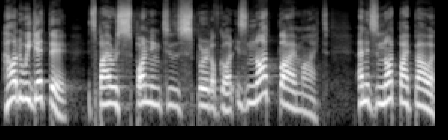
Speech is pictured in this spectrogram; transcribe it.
how do we get there? It's by responding to the Spirit of God. It's not by might and it's not by power,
